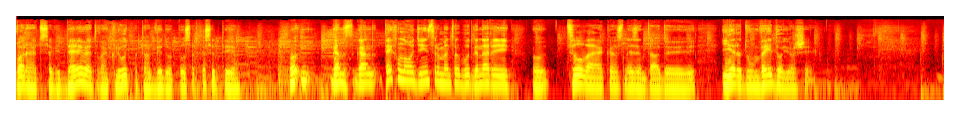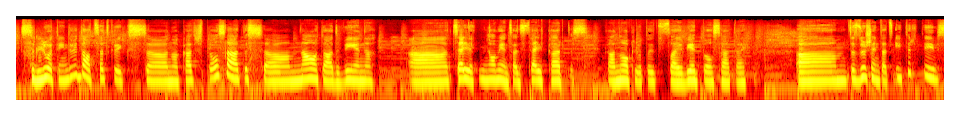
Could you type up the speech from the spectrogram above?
varētu sevi dēvēt vai kļūt par tādu viedotu pilsētu? Kas ir tie? Nu, gan, gan tehnoloģija instrumenti, varbūt, gan arī nu, cilvēki, kas nezinu, tādi ieradumi veidojošie. Tas ir ļoti individuāls, atkarīgs uh, no katras pilsētas. Um, nav tāda viena uh, ceļa, no vienas tādas ceļa kartes, kā nokļūt līdz tai vietpilsētai. Um, tas droši vien tāds iteratīvs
